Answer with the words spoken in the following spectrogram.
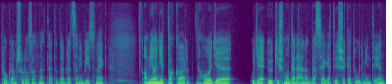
programsorozatnak, tehát a debreceni Beatnek, ami annyit takar, hogy ugye ők is moderálnak beszélgetéseket, úgy, mint én,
